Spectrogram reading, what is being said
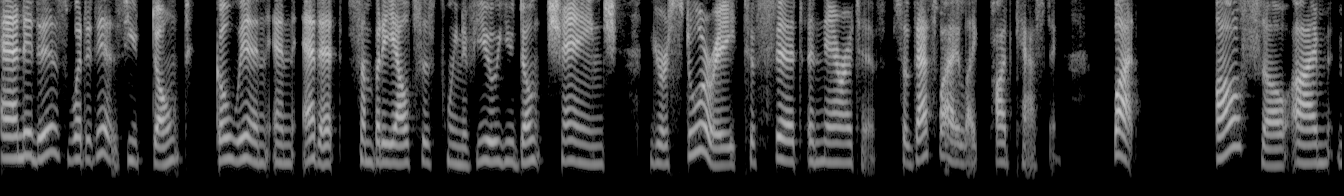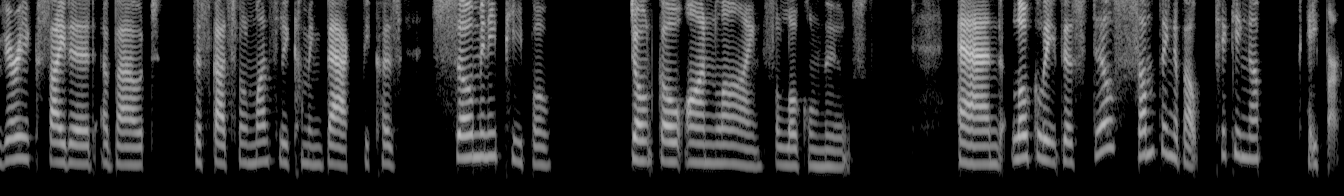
and it is what it is. You don't go in and edit somebody else's point of view, you don't change your story to fit a narrative. So, that's why I like podcasting. But also, I'm very excited about the Scottsville Monthly coming back because so many people don't go online for local news. And locally, there's still something about picking up paper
